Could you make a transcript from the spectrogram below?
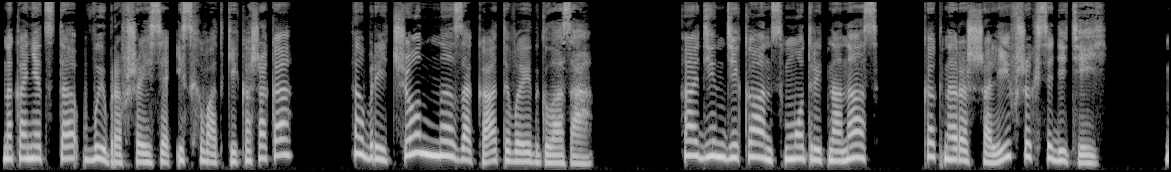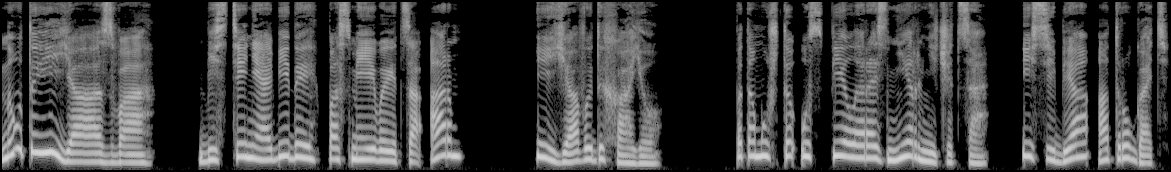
наконец-то выбравшаяся из схватки кошака, обреченно закатывает глаза. Один декан смотрит на нас, как на расшалившихся детей. «Ну ты и язва!» Без тени обиды посмеивается Арм, и я выдыхаю потому что успела разнервничаться и себя отругать.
